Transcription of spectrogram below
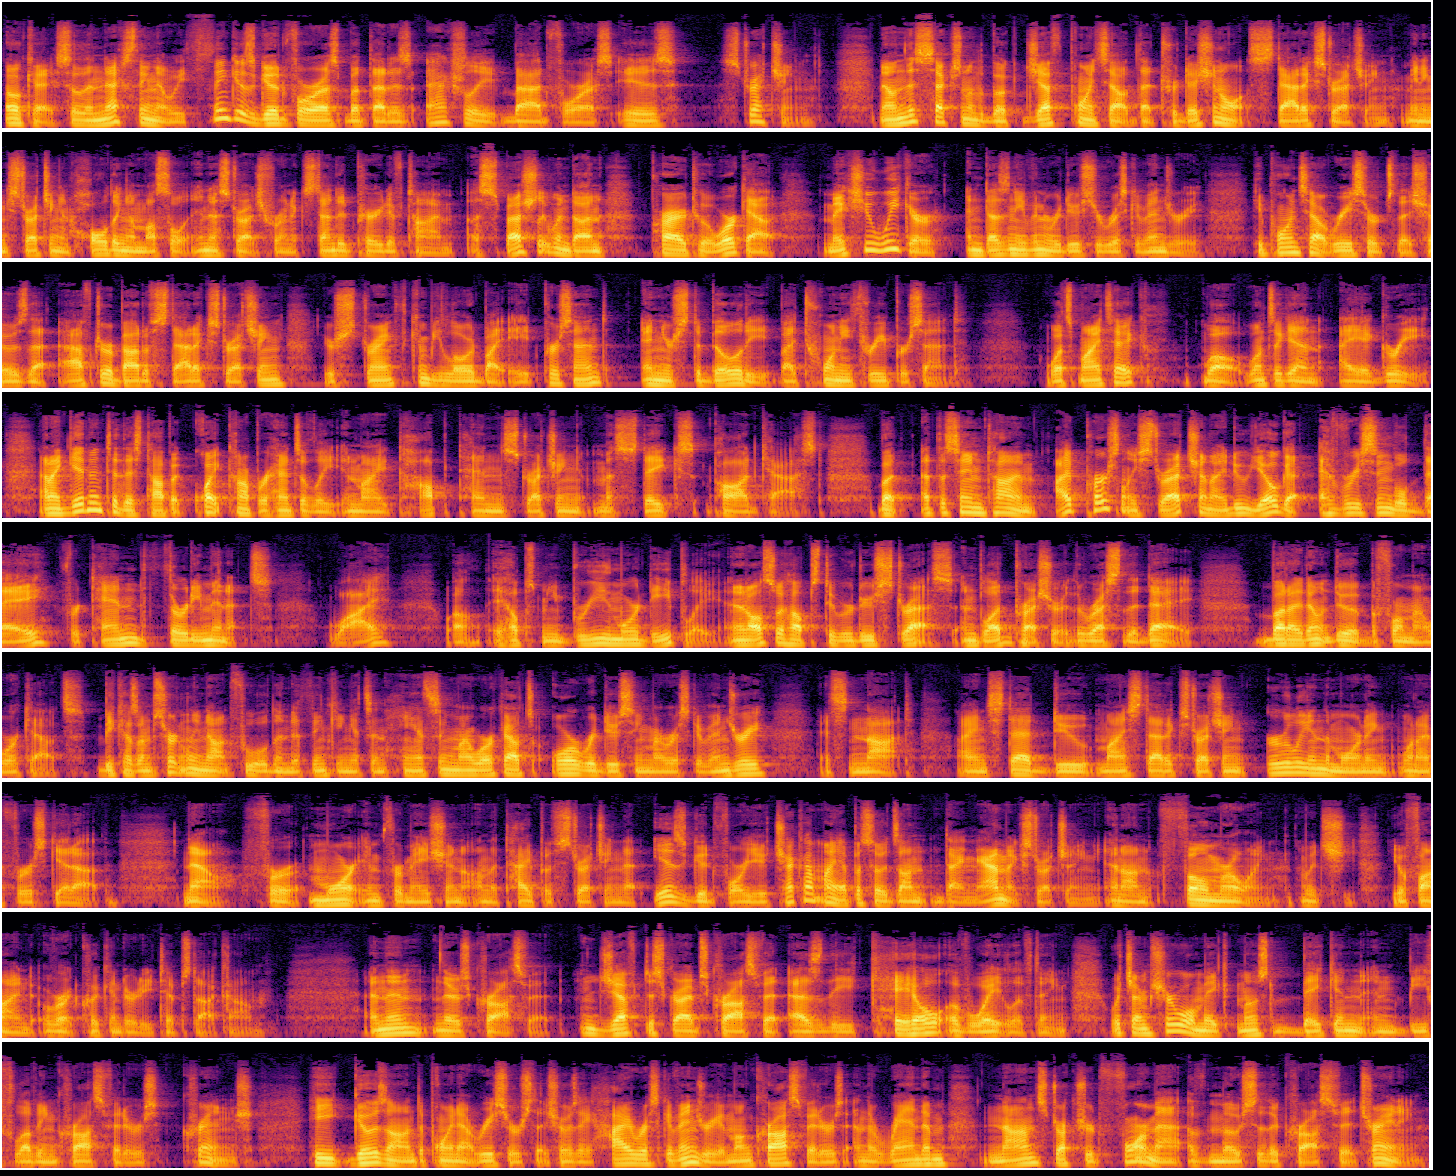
Okay, so the next thing that we think is good for us, but that is actually bad for us, is stretching. Now, in this section of the book, Jeff points out that traditional static stretching, meaning stretching and holding a muscle in a stretch for an extended period of time, especially when done prior to a workout, makes you weaker and doesn't even reduce your risk of injury. He points out research that shows that after a bout of static stretching, your strength can be lowered by 8% and your stability by 23%. What's my take? Well, once again, I agree. And I get into this topic quite comprehensively in my top 10 stretching mistakes podcast. But at the same time, I personally stretch and I do yoga every single day for 10 to 30 minutes. Why? Well, it helps me breathe more deeply, and it also helps to reduce stress and blood pressure the rest of the day. But I don't do it before my workouts because I'm certainly not fooled into thinking it's enhancing my workouts or reducing my risk of injury. It's not. I instead do my static stretching early in the morning when I first get up. Now, for more information on the type of stretching that is good for you, check out my episodes on dynamic stretching and on foam rolling, which you'll find over at quickanddirtytips.com. And then there's CrossFit. Jeff describes CrossFit as the kale of weightlifting, which I'm sure will make most bacon and beef loving CrossFitters cringe. He goes on to point out research that shows a high risk of injury among CrossFitters and the random, non structured format of most of the CrossFit training.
